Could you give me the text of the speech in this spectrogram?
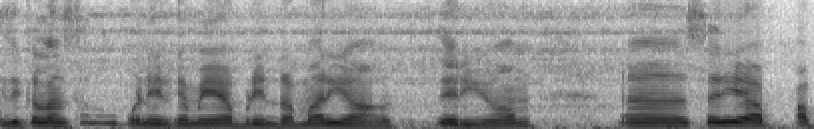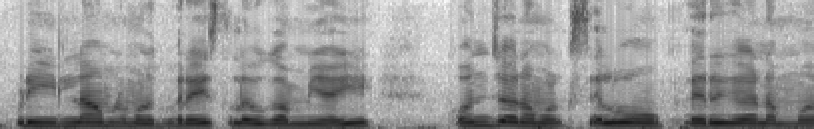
இதுக்கெல்லாம் செலவு பண்ணியிருக்கோமே அப்படின்ற மாதிரி தெரியும். சரி அப் அப்படி இல்லாமல் நம்மளுக்கு விரை செலவு கம்மியாகி கொஞ்சம் நம்மளுக்கு செல்வம் பெருக நம்ம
